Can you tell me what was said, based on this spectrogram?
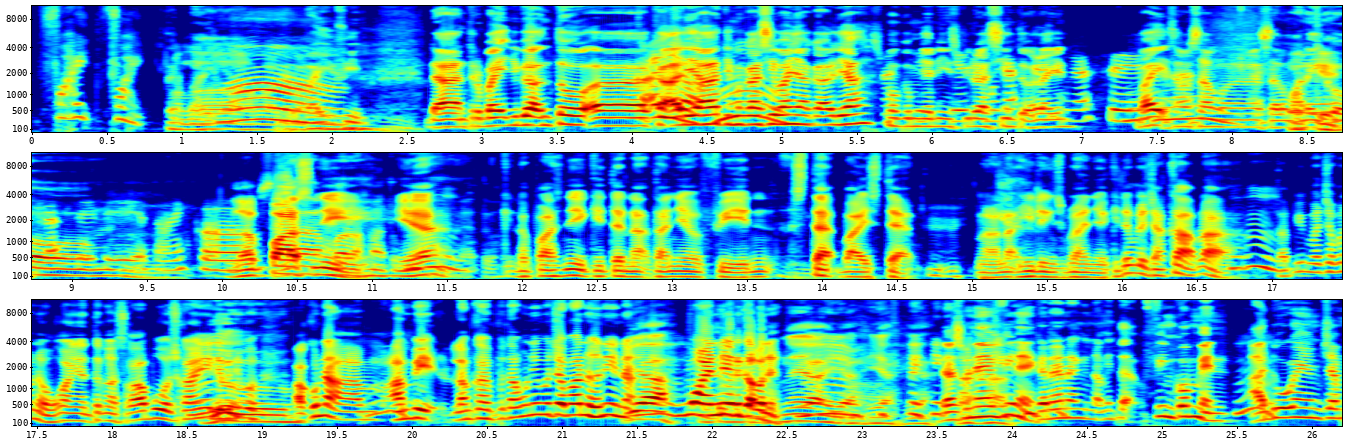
fight fight Terbaik. Ah. Terbaik Fin. Dan terbaik juga untuk uh, Kak Kak Alia. Alia. Terima kasih Hmm. banyak Kak Alia. Semoga Terima menjadi inspirasi terima untuk kasih, lain. Baik sama-sama. Assalamualaikum. Kasih. Assalamualaikum. Lepas ni Warahmatullahi ya wabarakatuh. lepas ni kita nak tanya Fin step by step nah, nak healing sebenarnya kita boleh cakap lah tapi macam mana orang yang tengah serabut sekarang ni tiba-tiba aku nak am- ambil langkah pertama ni macam mana ni nak Ya. point dia dekat mana Ya, ya, ya, ya. Dan sebenarnya Fin kan Kadang-kadang nak minta Fin komen Ada orang yang macam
